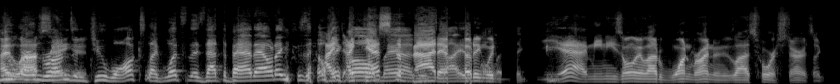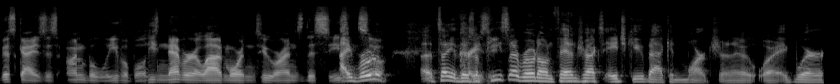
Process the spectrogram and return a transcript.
I Two laugh runs and two walks. Like, what's is that the bad outing? Is that I- like, I oh, guess the man, this bad outing would-. Yeah, I mean, he's only allowed one run in his last four starts. Like this guy is just unbelievable. He's never allowed more than two runs this season. I wrote so- a, I'll tell you, there's crazy. a piece I wrote on Fantrax HQ back in March, and I, where, where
